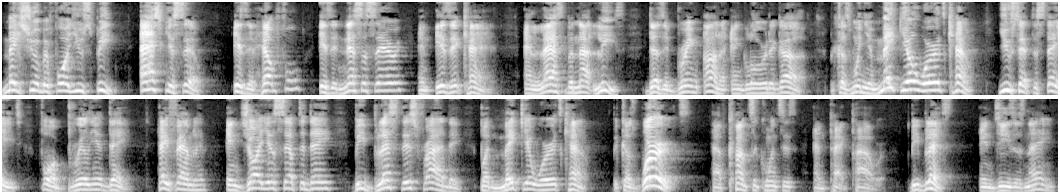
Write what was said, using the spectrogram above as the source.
Make sure before you speak, ask yourself, is it helpful? Is it necessary? And is it kind? And last but not least, does it bring honor and glory to God? Because when you make your words count, you set the stage for a brilliant day. Hey, family, enjoy yourself today. Be blessed this Friday, but make your words count because words have consequences and pack power. Be blessed in Jesus' name.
